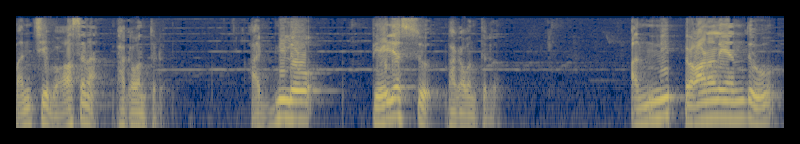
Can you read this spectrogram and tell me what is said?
మంచి వాసన భగవంతుడు. అగ్నిలో తేజస్సు భగవంతుడు. అన్ని ప్రాణులయందు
